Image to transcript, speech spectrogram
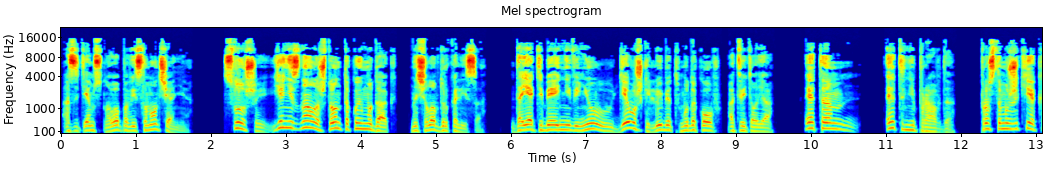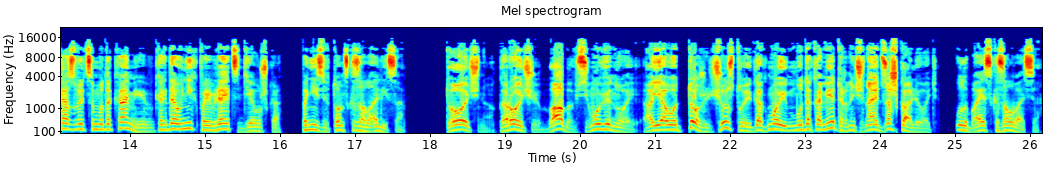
а затем снова повисло молчание. «Слушай, я не знала, что он такой мудак», — начала вдруг Алиса. «Да я тебя и не виню, девушки любят мудаков», — ответил я. «Это... это неправда. Просто мужики оказываются мудаками, когда у них появляется девушка», — понизив тон, сказала Алиса. «Точно. Короче, баба всему виной, а я вот тоже чувствую, как мой мудакометр начинает зашкаливать», — улыбаясь, сказал Вася.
